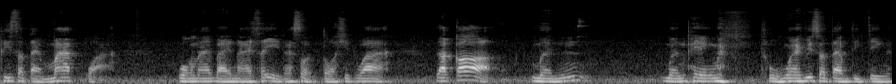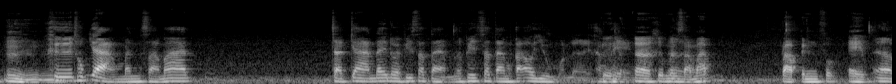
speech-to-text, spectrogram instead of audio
พี่สแตมมากกว่า วงนายบายนายซะอีกนะส่วนตัวคิดว่า แล้วก็เหมือน เหมือนเพลงมันถูกไว้พี่แสตมป์จริงๆอะอืมคือทุกอย่างมันสามารถจัดการได้โดยพี่แสตมป์แล้วพี่แสตมป์ก็เอาอยู่หมดเลยทั้งคือเพลงเออคือมันสามารถปรับเป็นเออเออ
